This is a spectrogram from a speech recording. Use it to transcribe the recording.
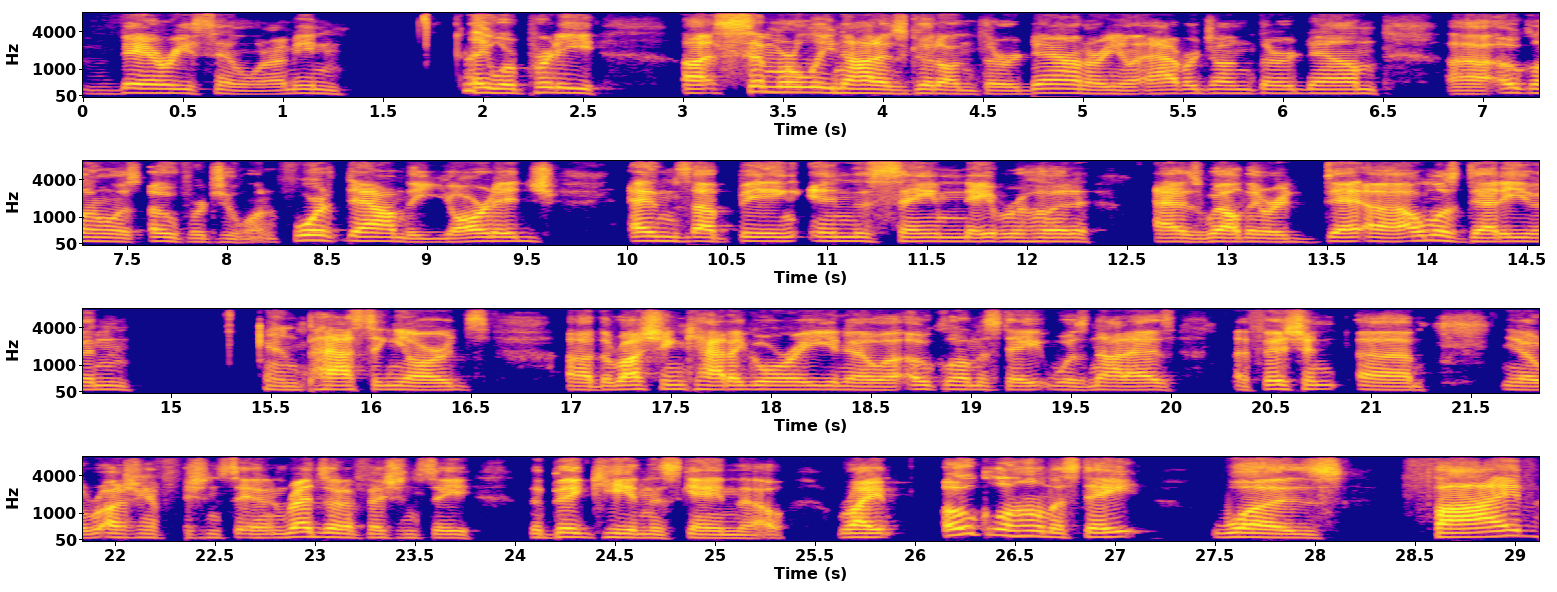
very similar. I mean, they were pretty uh, similarly, not as good on third down or, you know, average on third down. Uh, Oklahoma was over 2 on fourth down. The yardage ends up being in the same neighborhood as well. They were dead, uh, almost dead even in passing yards. Uh, the rushing category, you know, uh, Oklahoma State was not as efficient, uh, you know, rushing efficiency and red zone efficiency. The big key in this game, though, right? Oklahoma State was five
